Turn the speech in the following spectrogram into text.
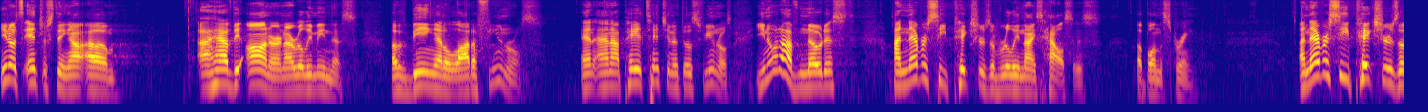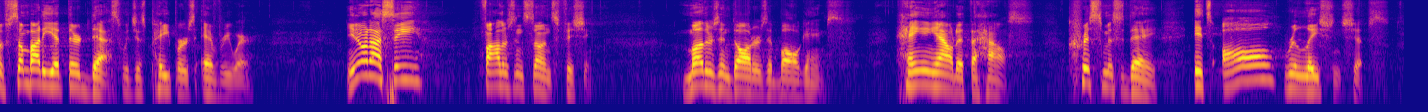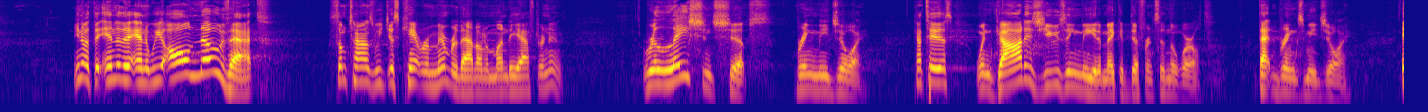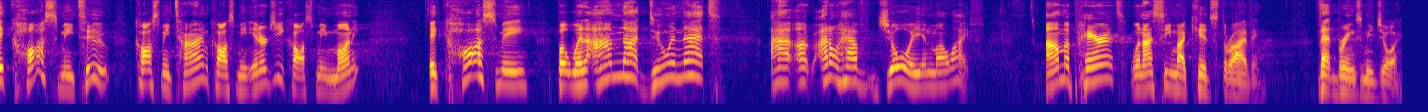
You know, it's interesting. I, um, I have the honor, and I really mean this, of being at a lot of funerals. And, and I pay attention at those funerals. You know what I've noticed? I never see pictures of really nice houses up on the screen. I never see pictures of somebody at their desk with just papers everywhere. You know what I see? Fathers and sons fishing, mothers and daughters at ball games, hanging out at the house, Christmas Day. It's all relationships. You know, at the end of the end, we all know that. Sometimes we just can't remember that on a Monday afternoon. Relationships bring me joy. Can I tell you this? When God is using me to make a difference in the world, that brings me joy. It costs me too. Costs me time, costs me energy, costs me money. It costs me, but when I'm not doing that, I, I, don't have joy in my life. I'm a parent when I see my kids thriving. That brings me joy.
